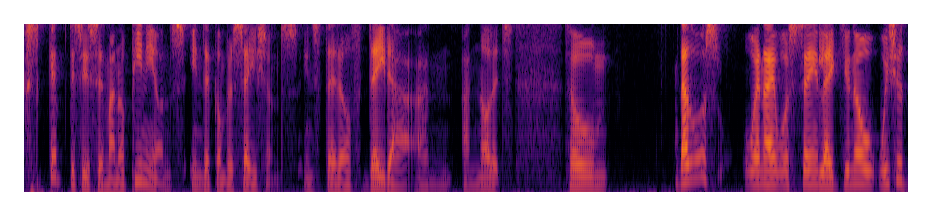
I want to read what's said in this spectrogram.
skepticism and opinions in the conversations instead of data and, and knowledge. So that was when I was saying like, you know, we should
